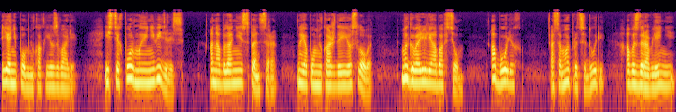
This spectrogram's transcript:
Я не помню, как ее звали. И с тех пор мы и не виделись. Она была не из Спенсера, но я помню каждое ее слово. Мы говорили обо всем. О болях, о самой процедуре, о выздоровлении,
